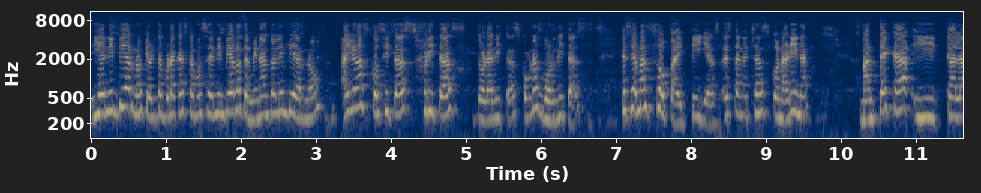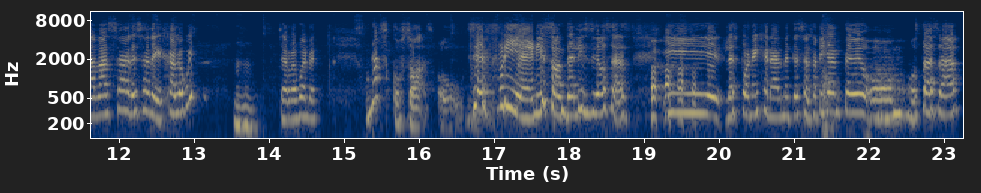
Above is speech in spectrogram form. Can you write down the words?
Y en invierno, que ahorita por acá estamos en invierno, terminando el invierno, hay unas cositas fritas, doraditas, como unas gorditas, que se llaman sopa y pillas. Están hechas con harina, manteca y calabaza de esa de Halloween. Se revuelve. Unas cosas se fríen y son deliciosas. Y les ponen generalmente salsa picante o mostaza.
